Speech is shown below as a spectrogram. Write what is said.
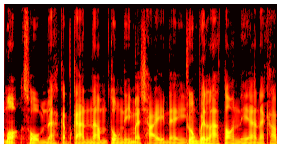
เหมาะสมนะกับการนำตรงนี้มาใช้ในช่วงเวลาตอนนี้นะครับ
